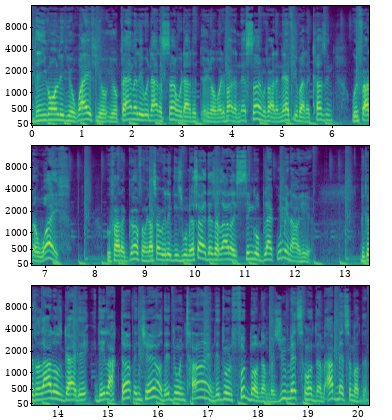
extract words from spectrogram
Then you're gonna leave your wife, your your family without a son, without a you know, without a son, without a nephew, without a cousin, without a wife, without a girlfriend. That's why we leave these women. That's why there's a lot of single black women out here. Because a lot of those guys, they they locked up in jail. They're doing time. They're doing football numbers. You met some of them. I've met some of them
